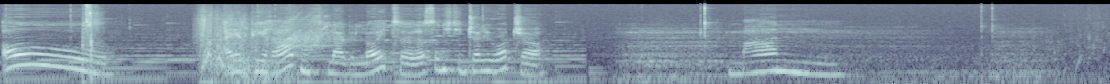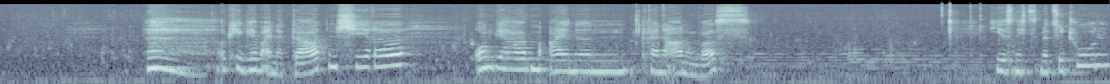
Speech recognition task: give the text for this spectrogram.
Oh. Eine Piratenflagge. Leute, das ist doch nicht die Jolly Roger. Mann. Okay, wir haben eine Gartenschere. Und wir haben einen, keine Ahnung was. Hier ist nichts mehr zu tun.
